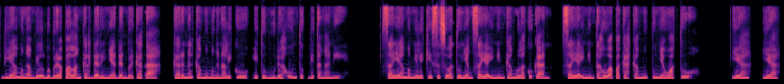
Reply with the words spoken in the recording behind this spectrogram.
Dia mengambil beberapa langkah darinya dan berkata, karena kamu mengenaliku, itu mudah untuk ditangani. Saya memiliki sesuatu yang saya ingin kamu lakukan, saya ingin tahu apakah kamu punya waktu. Ya, ya,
